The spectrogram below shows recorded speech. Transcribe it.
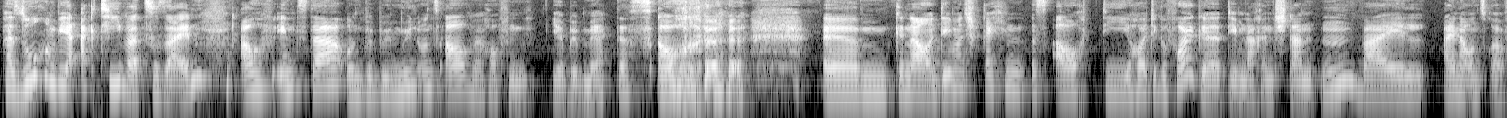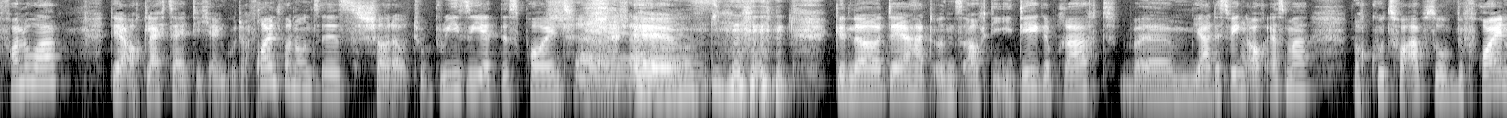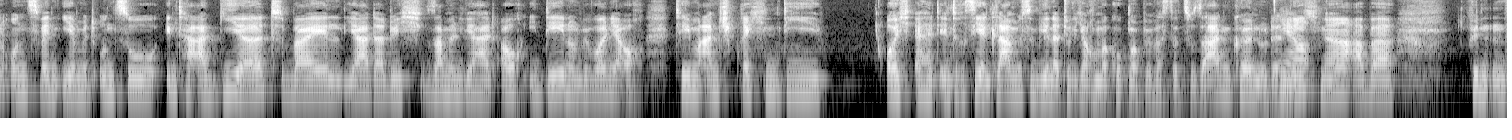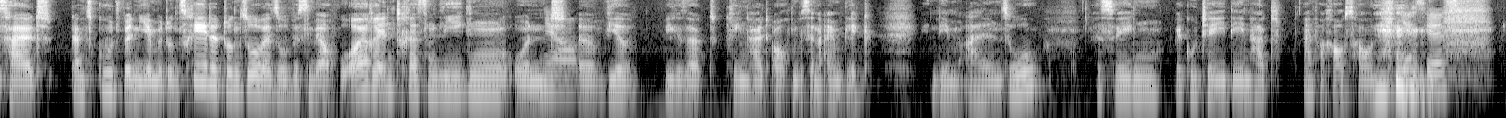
versuchen wir aktiver zu sein auf Insta und wir bemühen uns auch. Wir hoffen, ihr bemerkt das auch. ähm, genau, und dementsprechend ist auch die heutige Folge demnach entstanden, weil einer unserer Follower, der auch gleichzeitig ein guter Freund von uns ist, shout out to Breezy at this point. Ähm, genau, der hat uns auf die Idee gebracht. Ähm, ja, deswegen auch erstmal noch kurz vorab so, wir freuen uns, wenn ihr mit uns so interagiert, weil ja, dadurch sammeln wir halt auch Ideen und wir wollen ja auch Themen ansprechen, die euch halt interessieren. Klar müssen wir natürlich auch immer gucken, ob wir was dazu sagen können oder Ja. nicht, ne? Aber finden es halt ganz gut, wenn ihr mit uns redet und so, weil so wissen wir auch, wo eure Interessen liegen und Ja. äh, wir, wie gesagt, kriegen halt auch ein bisschen Einblick in dem allen so. Deswegen, wer gute Ideen hat, einfach raushauen. Yes, yes.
